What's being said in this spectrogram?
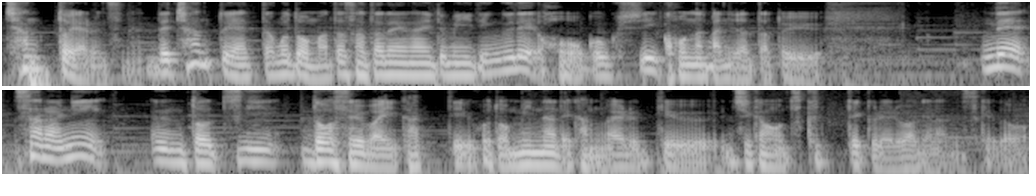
ちゃんとやるんですね。でちゃんとやったことをまたサタデーナイトミーティングで報告しこんな感じだったという。でさらにうんと次どうすればいいかっていうことをみんなで考えるっていう時間を作ってくれるわけなんですけど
